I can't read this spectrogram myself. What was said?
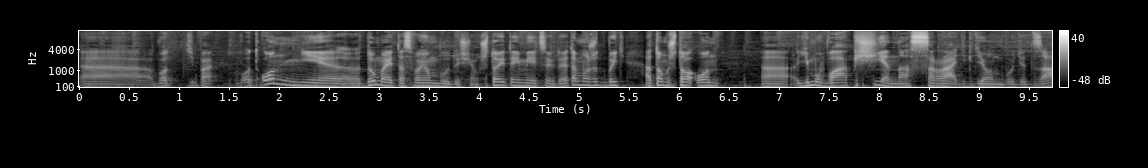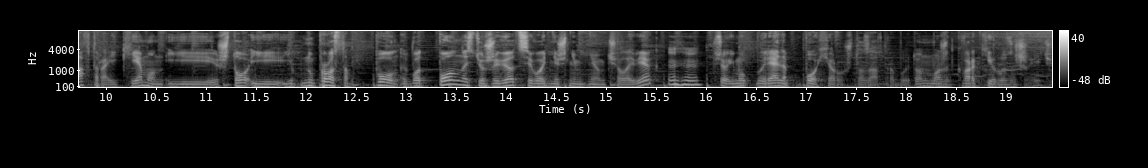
Э, вот, типа, вот он не э, думает о своем будущем. Что это имеется в виду? Это может быть о том, что он э, ему вообще насрать, где он будет завтра, и кем он, и что, и, и, ну просто пол, вот полностью живет сегодняшним днем человек. Мгм. Все, ему реально похеру, что завтра будет. Он может квартиру сжечь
